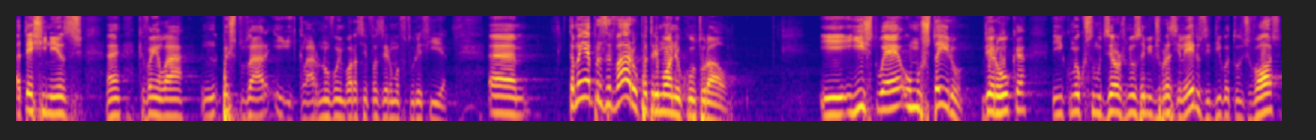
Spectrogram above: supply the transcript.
até chineses, hein, que vêm lá para estudar e, e, claro, não vão embora sem fazer uma fotografia. Uh, também é preservar o património cultural. E, e, isto é o mosteiro de Arouca, e como eu costumo dizer aos meus amigos brasileiros, e digo a todos vós,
